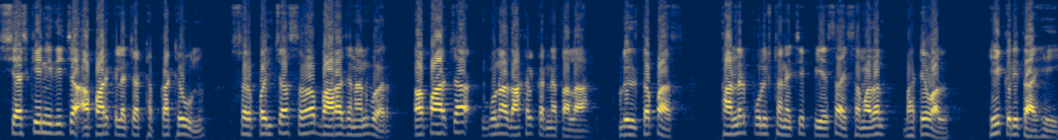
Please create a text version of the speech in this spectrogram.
शासकीय निधीचा अपार केल्याचा ठपका ठेवून सरपंचासह बारा जणांवर अपारचा गुन्हा दाखल करण्यात आला. पुढील तपास थानर पोलीस ठाण्याचे P S I Samadhan Bhatewal हे करीत आहे.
